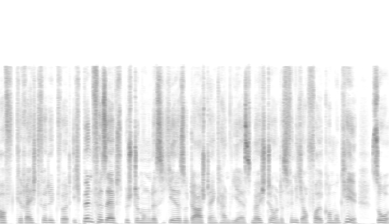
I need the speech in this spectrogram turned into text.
oft gerechtfertigt wird. Ich bin für Selbstbestimmung, dass sich jeder so darstellen kann, wie er es möchte. Und das finde ich auch vollkommen okay. So,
